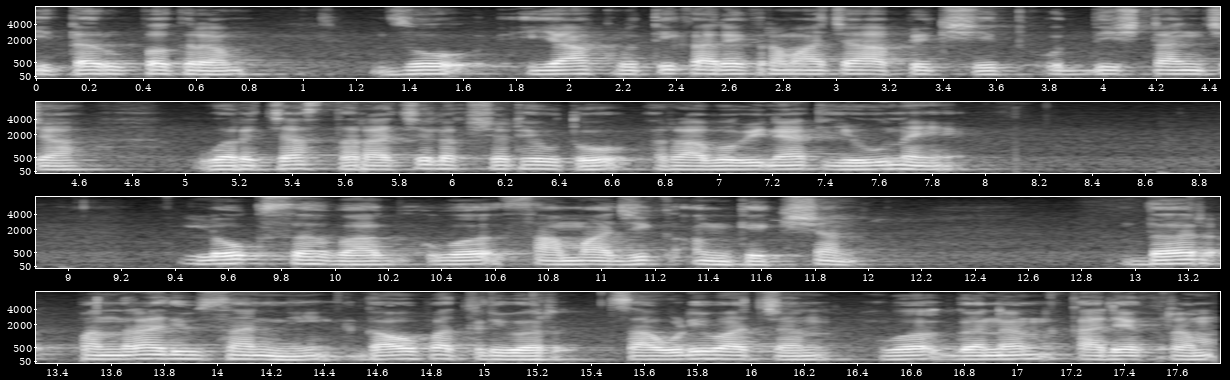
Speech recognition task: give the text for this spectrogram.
इतर उपक्रम जो या कृती कार्यक्रमाच्या अपेक्षित उद्दिष्टांच्या वरच्या स्तराचे लक्ष ठेवतो राबविण्यात येऊ नये. लोकसहभाग व सामाजिक अंकेक्षण दर पंधरा दिवसांनी गावपातळीवर चावडी वाचन व गणन कार्यक्रम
